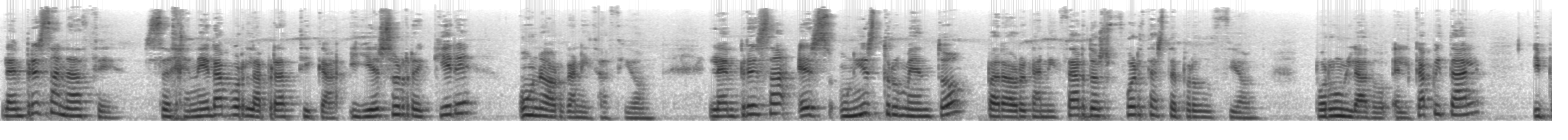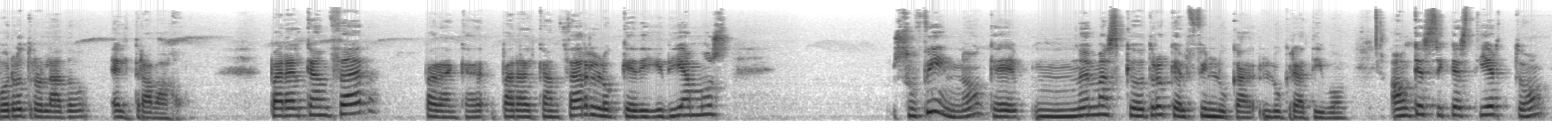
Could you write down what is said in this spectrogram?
La empresa nace, se genera por la práctica y eso requiere una organización. La empresa es un instrumento para organizar dos fuerzas de producción, por un lado el capital y por otro lado el trabajo, para alcanzar, para, para alcanzar lo que diríamos su fin, ¿no? Que no es más que otro que el fin lucrativo. Aunque sí que es cierto,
